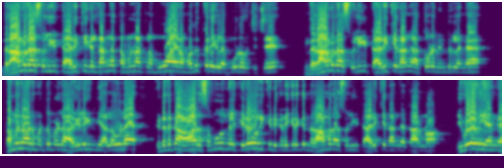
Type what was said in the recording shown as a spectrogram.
இந்த ராமதாஸ் வெளியிட்ட அறிக்கைகள் தாங்க தமிழ்நாட்டுல மூவாயிரம் மதுக்கடைகளை மூட வச்சுச்சு. இந்த ராமதாஸ் வெளியிட்ட அறிக்கை தாங்க அத்தோட நின்றுலங்க. தமிழ்நாடு மட்டுமல்ல அகில இந்திய அளவுல கிட்டத்தட்ட ஆறு சமூகங்களுக்கு இடஒதுக்கீடு கிடைக்கிறதுக்கு இந்த ராமதாஸ் வெளியிட்ட அறிக்கை தாங்க காரணம். இவ்வளவு ஏங்க?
